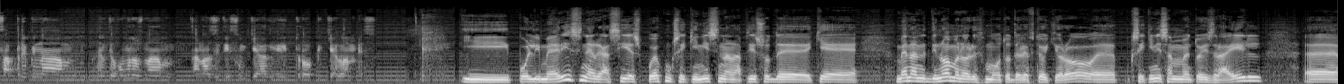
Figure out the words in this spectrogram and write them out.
θα πρέπει να ενδεχομένως να αναζητηθούν και άλλοι τρόποι και άλλα μέσα. Οι πολυμερείς συνεργασίες που έχουν ξεκινήσει να αναπτύσσονται και με έναν εντυνόμενο ρυθμό τον τελευταίο καιρό, ε, ξεκινήσαμε με το Ισραήλ, ε,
